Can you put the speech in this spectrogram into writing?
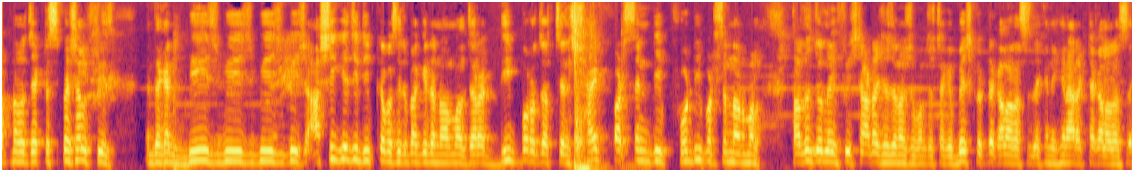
আপনার হচ্ছে একটা স্পেশাল ফ্রিজ দেখেন বিশ বিশ বিশ বিশ, আশি কেজি ডিপ ক্যাপাসিটি বাকিটা নর্মাল যারা ডিপ বড় যাচ্ছেন, ষাট percent deep forty percent normal তাদের জন্য এই ফিসটা আঠাশ হাজার নশো পঞ্চাশ টাকা। বেশ কয়েকটা কালার আছে, দেখেন এখানে আরেকটা কালার আছে,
